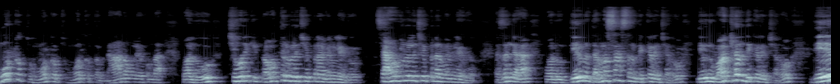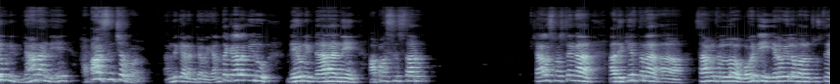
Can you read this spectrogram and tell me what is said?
మూర్ఖత్వం మూర్ఖత్వం మూర్ఖత్వం జ్ఞానం లేకుండా వాళ్ళు చివరికి ప్రవక్తలు వెళ్ళి చెప్పినా వినలేదు సేవకులు వెళ్ళి చెప్పినా వినలేదు. నిజంగా వాళ్ళు దేవుని ధర్మశాస్త్రం ధిక్కరించారు దేవుని వాక్యాలను ధిక్కరించారు దేవుని జ్ఞానాన్ని అపాసించారు వాళ్ళు. అందుకని అంటారు ఎంతకాలం మీరు దేవుని జ్ఞానాన్ని అపాసిస్తారు? చాలా స్పష్టంగా అది కీర్తన ఆ, సామెతల్లో ఒకటి ఇరవైలో మనం చూస్తే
